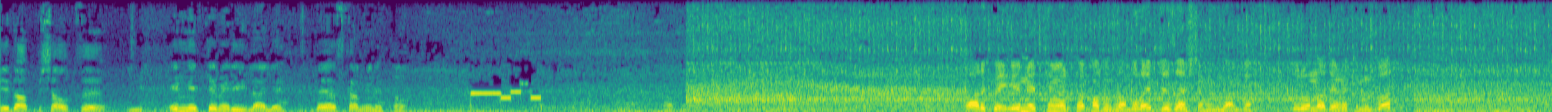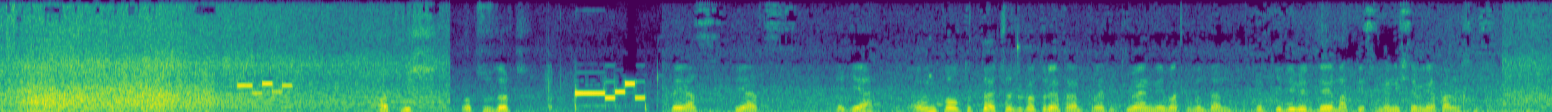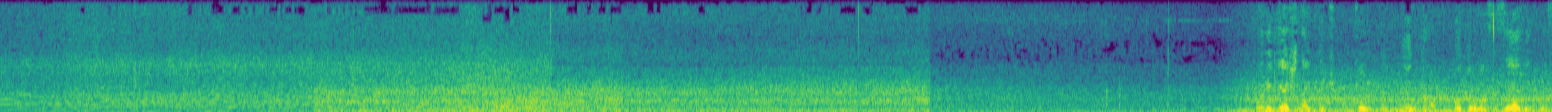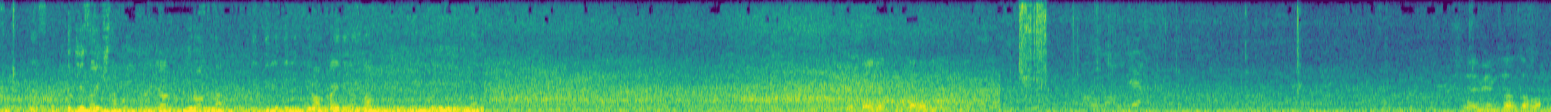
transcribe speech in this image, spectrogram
66 emniyet kemeri ihlali. Beyaz kamyonet tamam. Tarık Bey, emniyet kemeri takmadığınızdan dolayı bir ceza işlemi uygulanacak. Drone'la devletimiz var. Hı. 60 34 Beyaz Fiat Egea. Ön koltukta çocuk oturuyor efendim. Trafik güvenliği bakımından 47.1D maddesinden işlemini yapar mısınız? Hı. 12 yaşından küçük çocukların ön tarafta oturması, seyahat etmesi yasak. Ceza işlemi uygulayacağız drone'la. İndirildiğiniz drone kaydınız var. Ehliyetinizi alabilirsiniz. Şuraya bir imzanızı alalım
